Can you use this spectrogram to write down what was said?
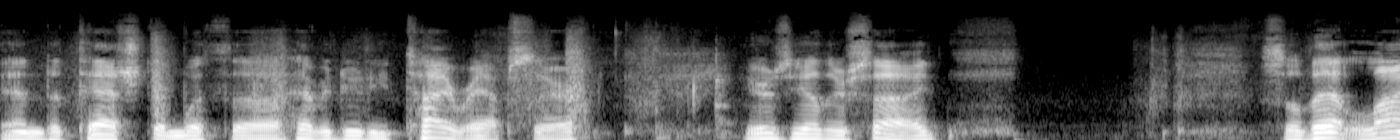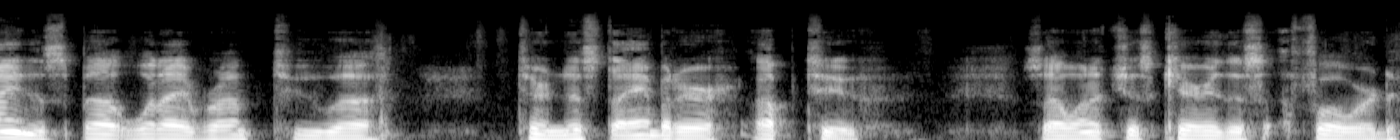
and attached them with uh, heavy-duty tie wraps there. Here's the other side. So that line is about what I want to uh, turn this diameter up to. So I want to just carry this forward,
